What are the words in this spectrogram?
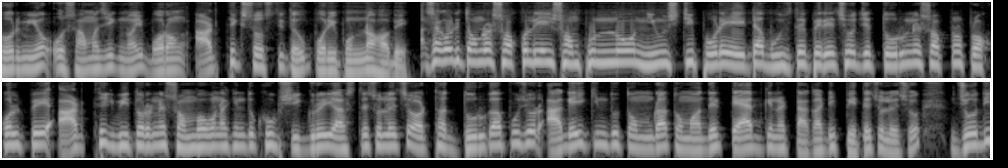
ধর্মীয় ও সামাজিক নয়, বরং আর্থিক স্বস্তিতেও পরিপূর্ণ হবে। আশা করি তোমরা সকলেই এই সম্পূর্ণ নিউজটি পড়ে এটা বুঝতে পেরেছ যে তরুণের স্বপ্ন প্রকল্পে আর্থিক বিতরণের সম্ভাবনা কিন্তু খুব শীঘ্রই আসতে চলেছে। অর্থাৎ দুর্গাপুজোর আগেই কিন্তু তোমরা তোমাদের ট্যাব কেনার টাকাটি পেতে চলেছো। যদি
